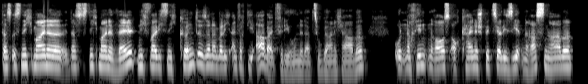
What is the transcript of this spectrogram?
Das ist nicht meine, das ist nicht meine Welt. Nicht, weil ich es nicht könnte, sondern weil ich einfach die Arbeit für die Hunde dazu gar nicht habe und nach hinten raus auch keine spezialisierten Rassen habe.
